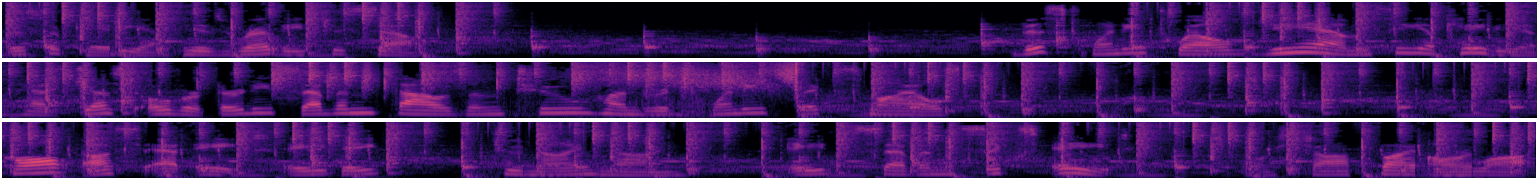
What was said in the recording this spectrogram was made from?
this Acadia is ready to sell. This 2012 GMC Acadia has just over 37,226 miles. Call us at 888-299-8768 or stop by our lot.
